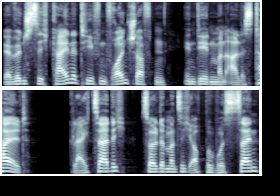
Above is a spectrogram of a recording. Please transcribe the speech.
wer wünscht sich keine tiefen Freundschaften, in denen man alles teilt? Gleichzeitig sollte man sich auch bewusst sein,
